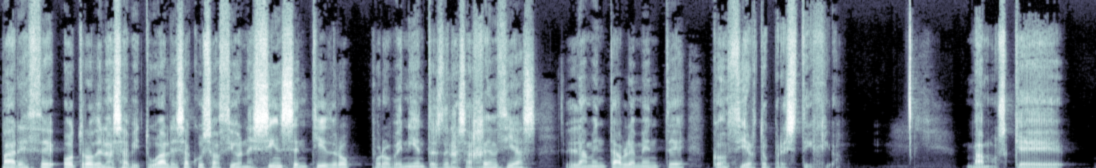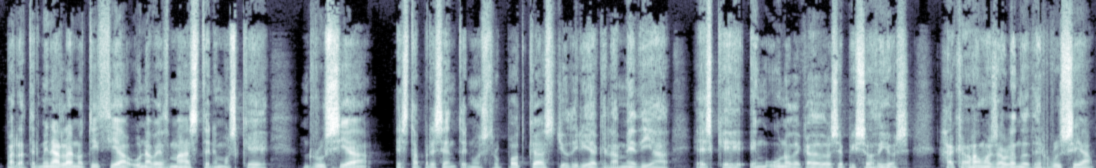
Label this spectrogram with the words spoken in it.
Parece otro de las habituales acusaciones sin sentido provenientes de las agencias, lamentablemente con cierto prestigio. Vamos, que para terminar la noticia, una vez más tenemos que Rusia está presente en nuestro podcast. Yo diría que la media es que en uno de cada dos episodios acabamos hablando de Rusia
